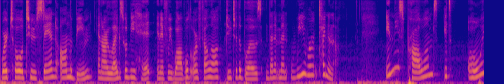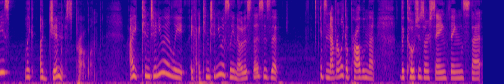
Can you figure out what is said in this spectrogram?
we're told to stand on the beam and our legs would be hit, and if we wobbled or fell off due to the blows, then it meant we weren't tight enough. In these problems, it's always like a gymnast problem. I continually like, I continuously notice this is that it's never like a problem that the coaches are saying things that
